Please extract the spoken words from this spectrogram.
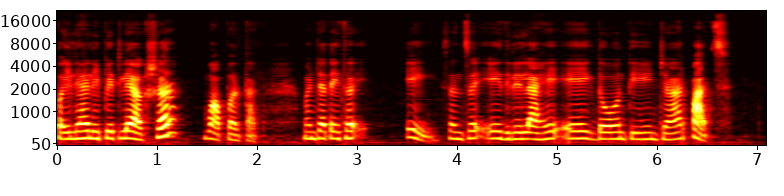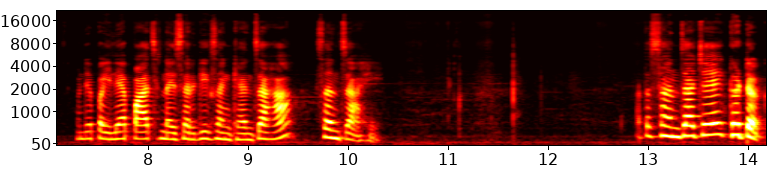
पहिल्या लिपीतले अक्षर वापरतात. म्हणजे आता इथं ए संच ए दिलेला आहे. एक दोन तीन चार पाच. म्हणजे पहिल्या पाच नैसर्गिक संख्यांचा हा संच आहे. आता संचाचे घटक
